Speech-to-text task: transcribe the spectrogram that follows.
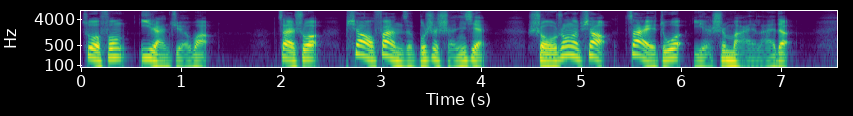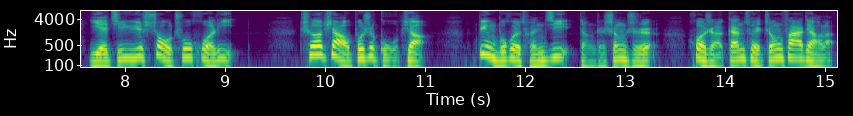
作风依然绝望。再说，票贩子不是神仙，手中的票再多也是买来的，也急于售出获利。车票不是股票，并不会囤积等着升值，或者干脆蒸发掉了。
